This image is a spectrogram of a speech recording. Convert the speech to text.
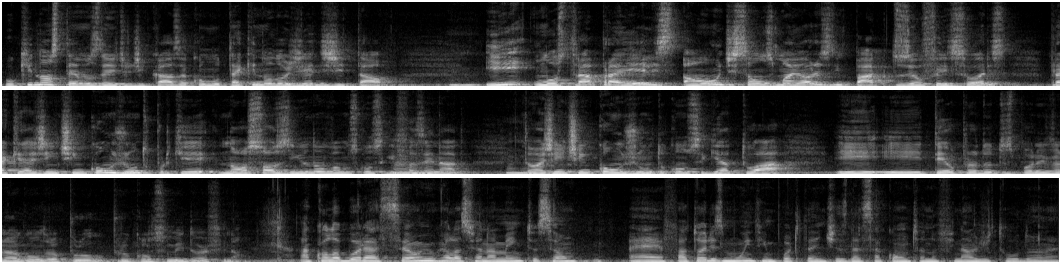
o que nós temos dentro de casa como tecnologia digital uhum. e mostrar para eles aonde são os maiores impactos e ofensores para que a gente em conjunto, porque nós sozinhos não vamos conseguir uhum. fazer nada. Uhum. Então a gente em conjunto conseguir atuar e, e, ter o produto disponível na gôndola para o consumidor final. A colaboração e o relacionamento são é, fatores muito importantes dessa conta no final de tudo, né?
